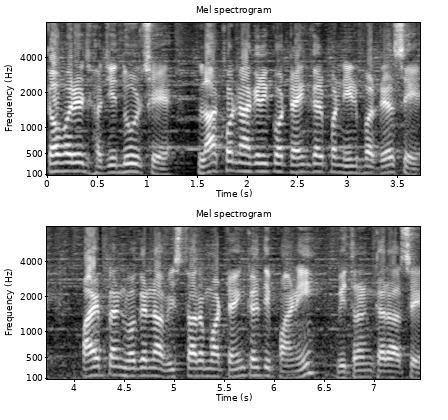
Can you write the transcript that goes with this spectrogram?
કવરેજ હજી દૂર છે. લાખો નાગરિકો ટેન્કર પર નિર્ભર રહેશે. પાઇપલાઇન વગરના વિસ્તારોમાં ટેન્કરથી પાણી વિતરણ કરાશે.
